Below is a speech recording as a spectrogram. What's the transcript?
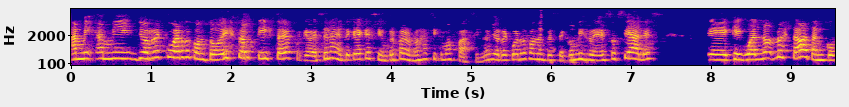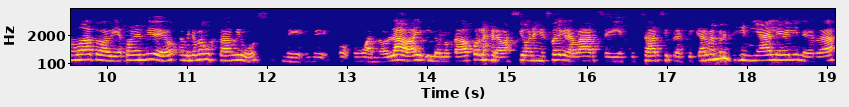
A mí, a mí, yo recuerdo con todo esto artista, porque a veces la gente cree que siempre para uno es así como fácil, ¿no? Yo recuerdo cuando empecé con mis redes sociales, eh, que igual no, no estaba tan cómoda todavía con el video. A mí no me gustaba mi voz de, de cuando hablaba y, lo notaba por las grabaciones, eso de grabarse y escucharse y practicar me mm. parece genial, Evelyn, de verdad.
